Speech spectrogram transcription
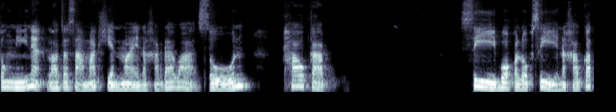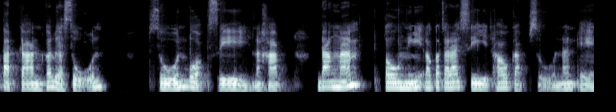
ตรงนี้เนี่ยเราจะสามารถเขียนใหม่นะครับ ได้ว่า 0 เท่ากับ 4 บวกกับลบ4นะครับ ก็ตัดกันก็เหลือ 0 0 บวก c นะครับ ดังนั้นตรงนี้เราก็จะได้ c เท่ากับ 0 นั่นเอง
